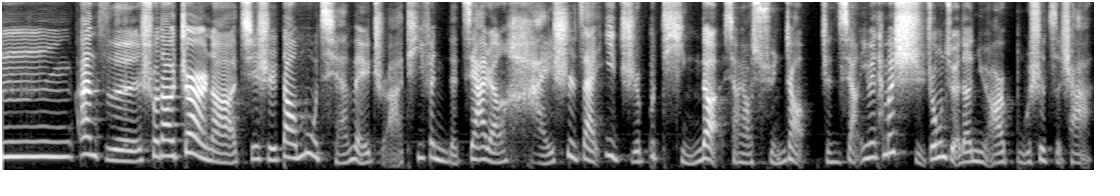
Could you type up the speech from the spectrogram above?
嗯，案子说到这儿呢，其实到目前为止啊，Tiffany 的家人还是在一直不停的想要寻找真相，因为他们始终觉得女儿不是自杀。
